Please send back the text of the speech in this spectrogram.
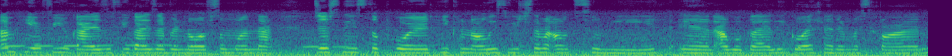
i'm here for you guys. If you guys ever know of someone that just needs support you can always reach them out to me and i will gladly go ahead and respond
